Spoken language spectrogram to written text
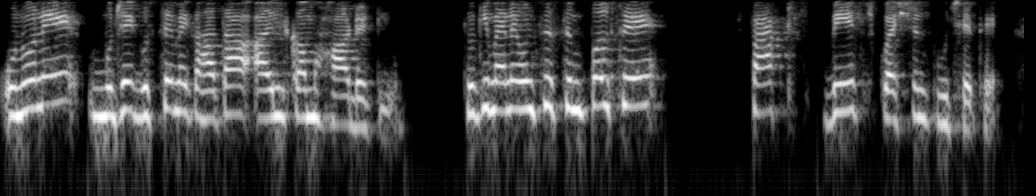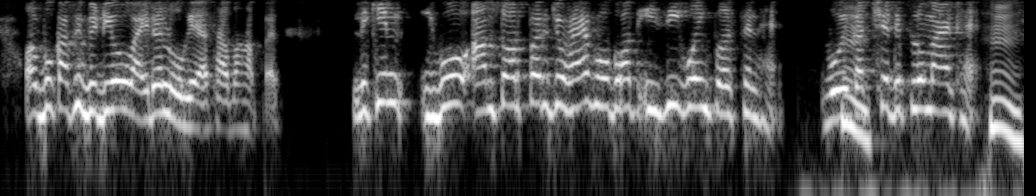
उन्होंने मुझे गुस्से में कहा था I will come hard at you क्योंकि मैंने उनसे सिंपल से फैक्ट्स बेस्ड क्वेश्चन पूछे थे, और वो काफ़ी वीडियो वायरल हो गया था वहाँ पर। लेकिन वो आमतौर पर जो है, वो बहुत इजी गोइंग पर्सन है। वो एक हम्म। अच्छे डिप्लोमैट हैं हम्म।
